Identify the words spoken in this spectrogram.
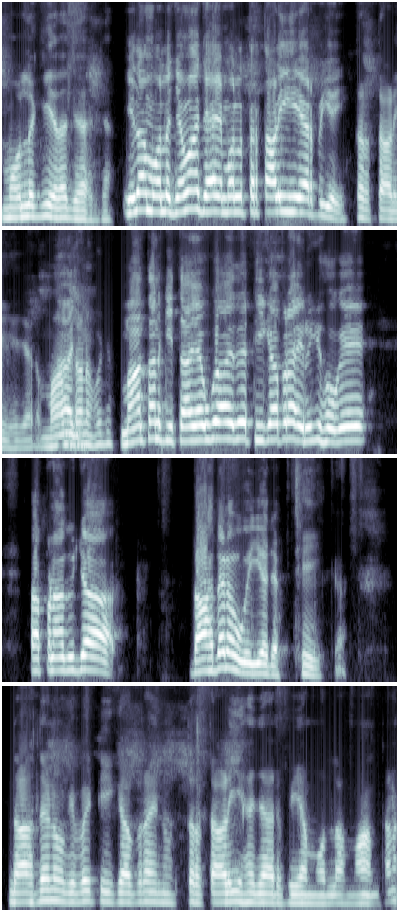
ਮੁੱਲ ਕੀ ਇਹਦਾ ਜਾਇਜ਼ ਆ ਇਹਦਾ ਮੁੱਲ ਜਮਾ ਜਾਏ ਮੁੱਲ 43000 ਰੁਪਏ ਜੀ। 43000 ਮਾਨਤਨ ਹੋ ਜਾ? ਮਾਨਤਨ ਕੀਤਾ ਜਾਊਗਾ ਇਹਦੇ ਟੀਕਾ ਭਰਾਏ ਨੂੰ ਜੀ ਹੋ ਗਏ ਆਪਣਾ ਦੂਜਾ 10 ਦਿਨ ਹੋ ਗਈ ਅੱਜ। ਠੀਕ ਆ। 10 ਦਿਨ ਹੋ ਗਏ ਬਈ ਟੀਕਾ ਭਰਾ ਇਹਨੂੰ 43000 ਰੁਪਿਆ ਮੁੱਲ ਮਾਨਤਨ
